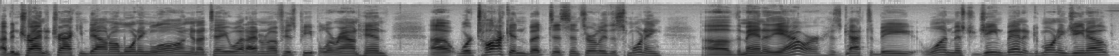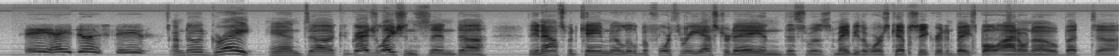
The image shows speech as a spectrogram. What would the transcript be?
I've been trying to track him down all morning long, and I tell you what, I don't know if his people around him uh, were talking, but uh, since early this morning, uh, the man of the hour has got to be one Mr. Gene Bennett. Good morning, Gino. Hey, how you doing, Steve? I'm doing great, and uh, congratulations. And uh, the announcement came a little before three yesterday, and this was maybe the worst kept secret in baseball. I don't know, but uh,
